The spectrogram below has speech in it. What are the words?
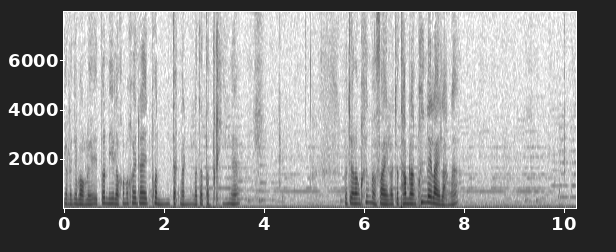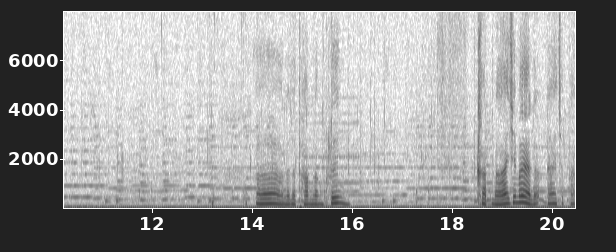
กันเราจะบอกเลยต้นนี้เราก็ไม่ค่อยได้ผลจากมันเราจะตัดทิ้งนะฮะเราจะรังพึ่งมาใส่เราจะทำรังพึ่งได้หลายหลังละเออเราจะทำรังผึ้งขัดไม้ใช่ไหมได้ได้ชัดปะ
